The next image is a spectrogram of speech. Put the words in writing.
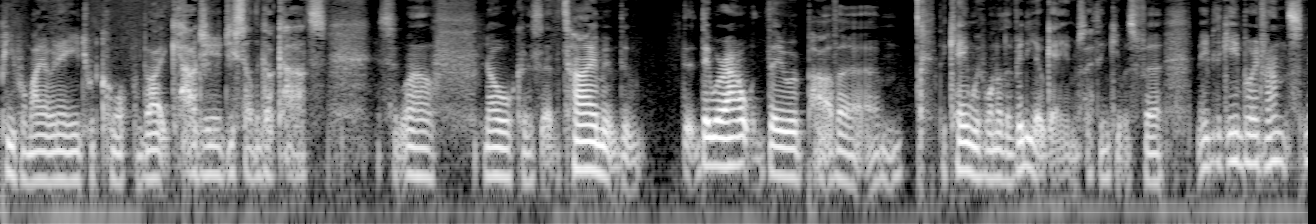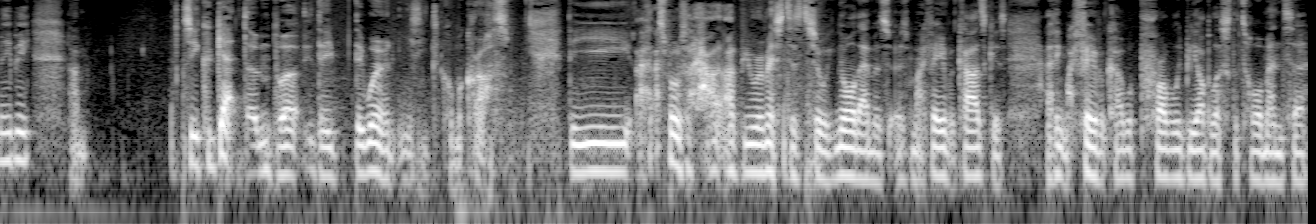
people my own age, would come up and be like, "How do you do you sell the god cards?" I said, "Well, no, because at the time it, they were out. They were part of a. Um, they came with one of the video games. I think it was for maybe the Game Boy Advance, maybe. Um, so you could get them, but they, they weren't easy to come across. The I suppose I'd be remiss to, to ignore them as, as my favourite cards because I think my favourite card would probably be Obelisk the Tormentor,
